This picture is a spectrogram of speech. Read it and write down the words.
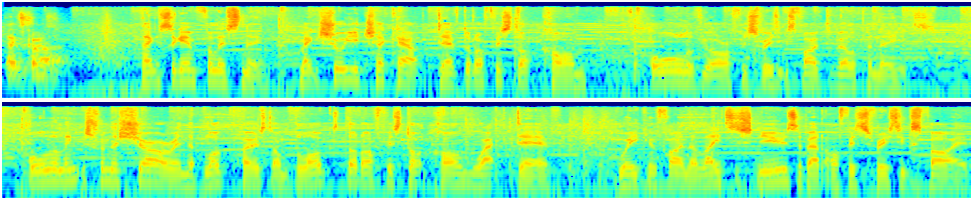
Thanks, guys. Thanks again for listening. Make sure you check out dev.office.com for all of your Office 365 developer needs. All the links from the show are in the blog post on blogs.office.com whackdev where you can find the latest news about Office 365.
